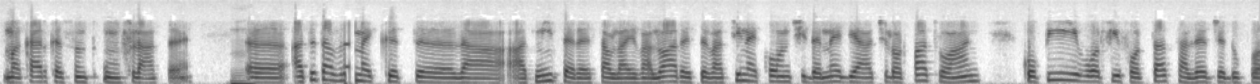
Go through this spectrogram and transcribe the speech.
măcar că sunt umflate. Mm. Uh, atâta vreme cât uh, la admitere sau la evaluare se va ține cont și de media celor patru ani, copiii vor fi forțați să alerge după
